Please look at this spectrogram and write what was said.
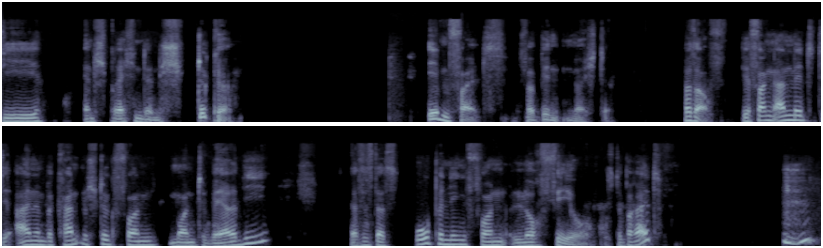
die entsprechenden Stücke ebenfalls verbinden möchte. Pass auf, wir fangen an mit einem bekannten Stück von Monteverdi. Das ist das Opening von L'Orfeo. Bist du bereit? Mhm.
